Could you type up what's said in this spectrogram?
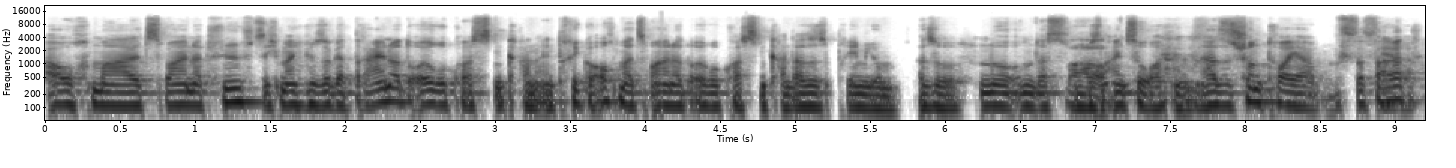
auch mal 250, manchmal sogar 300 Euro kosten kann, ein Trikot auch mal 200 Euro kosten kann, das ist Premium. Also nur um das wow. einzuordnen. Also es ist schon teuer. Für Fahrrad, ja.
